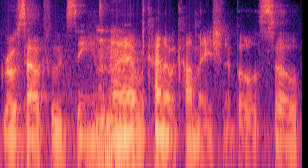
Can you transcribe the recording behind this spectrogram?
gross out food scenes, and Mhm. I have kind of a combination of both. So,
